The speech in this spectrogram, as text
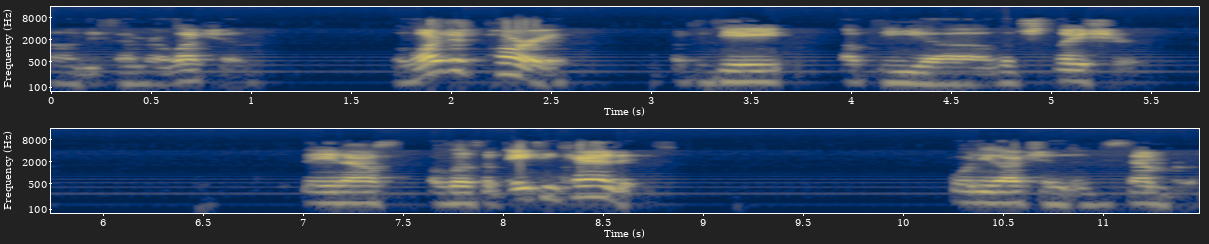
um, December election. The largest party of the of the uh, legislature. They announced a list of 18 candidates for the election in December,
